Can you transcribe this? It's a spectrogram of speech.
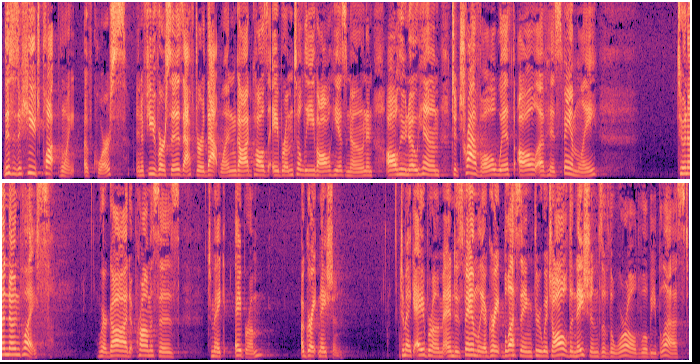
This is a huge plot point, of course. In a few verses after that one, God calls Abram to leave all he has known and all who know him to travel with all of his family to an unknown place where God promises to make Abram a great nation to make Abram and his family a great blessing through which all the nations of the world will be blessed.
